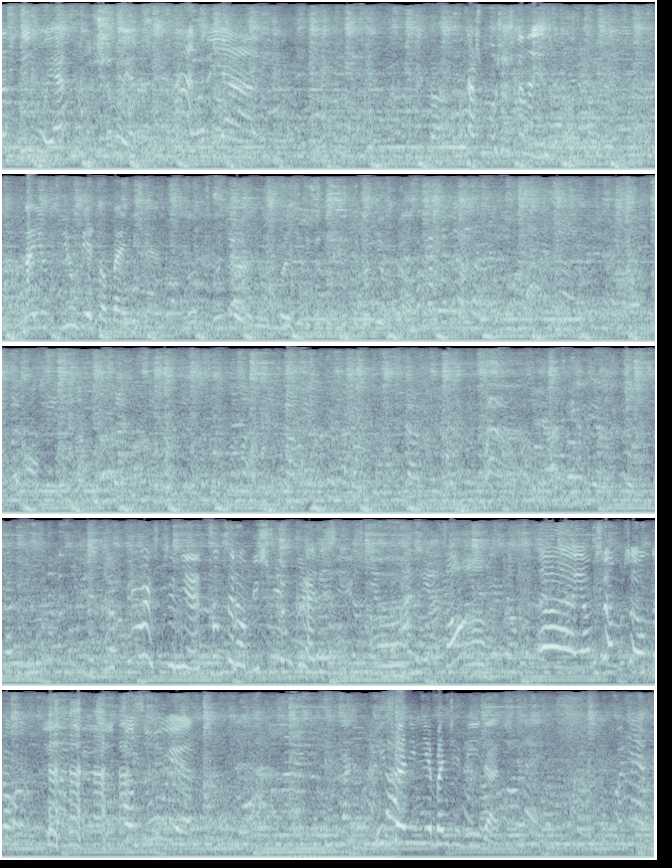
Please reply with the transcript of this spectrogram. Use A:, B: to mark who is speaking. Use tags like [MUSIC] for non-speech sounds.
A: Pokaż, filmuję. Filmuję. Adrian! Pokaż, możesz to na języku.
B: Na YouTubie to będzie.
C: No dzwoniłem już, powiedzieli, że to dwutygodniowe.
B: Zrobiłaś czy nie? Co ty robisz? Film kręcisz.
A: Co? Ej, ja myślałam, że on robi. [LAUGHS] Pozuje.
B: Nic na nim nie będzie widać.
A: Tylko nie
